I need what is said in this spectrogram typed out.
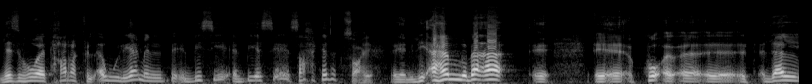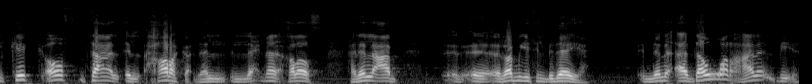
لازم هو يتحرك في الأول يعمل ال P- ال PC ال PSA صح كده؟ صحيح. يعني دي أهم بقى آه، آه، آه، ده ال kick off بتاع الحركة. ده اللي إحنا خلاص هنلعب رمية البداية. إن أنا أدور على ال P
